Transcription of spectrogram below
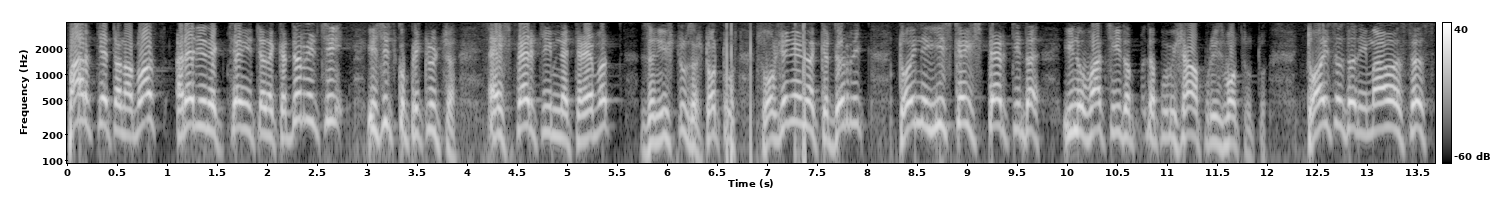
партията на власт, реди цените на кадърници и всичко приключва. Експерти им не трябват за нищо, защото сложение на кадърник, Той не иска експерти да иновации да, да повишава производството. Той се занимава с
